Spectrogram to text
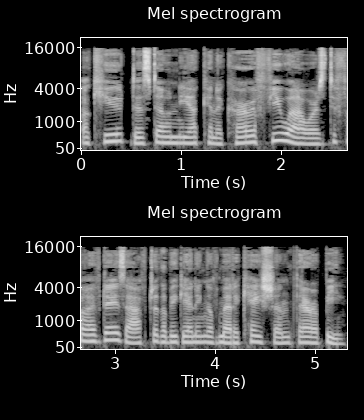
Acute dystonia can occur a few hours to five days after the beginning of medication therapy.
